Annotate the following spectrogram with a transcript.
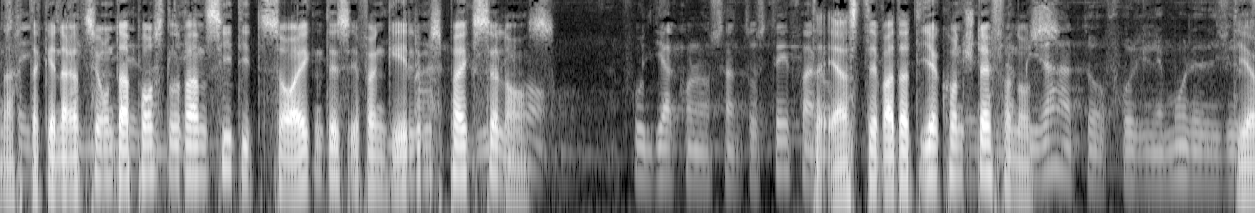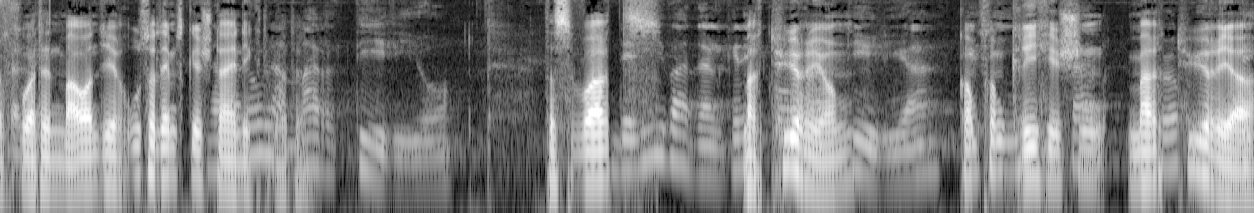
Nach der Generation der Apostel waren sie die Zeugen des Evangeliums par excellence. Der erste war der Diakon Stephanus, der vor den Mauern Jerusalems gesteinigt wurde. Das Wort Martyrium kommt vom griechischen Martyria,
